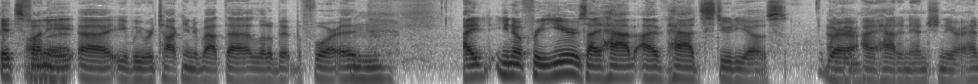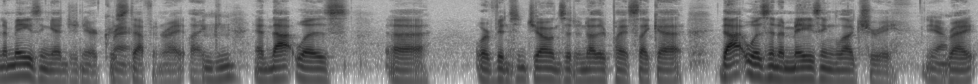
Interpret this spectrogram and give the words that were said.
It's funny. Uh, we were talking about that a little bit before. Mm-hmm. I, you know, for years I have I've had studios where Okay. I had an engineer, I had an amazing engineer, Chris Right. Mm-hmm. Steffen, right? Like, and that was, uh, or Vincent Jones at another place. Like, uh, that was an amazing luxury. Yeah. Right.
